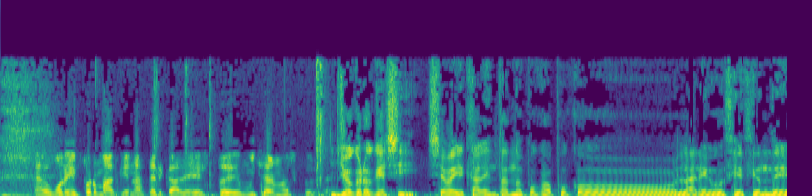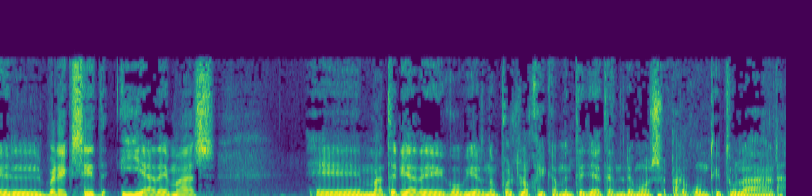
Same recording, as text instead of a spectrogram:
alguna información acerca de esto y de muchas más cosas. Yo creo que sí. Se va a ir calentando poco a poco la negociación del Brexit y además eh, en materia de gobierno, pues lógicamente ya tendremos algún titular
